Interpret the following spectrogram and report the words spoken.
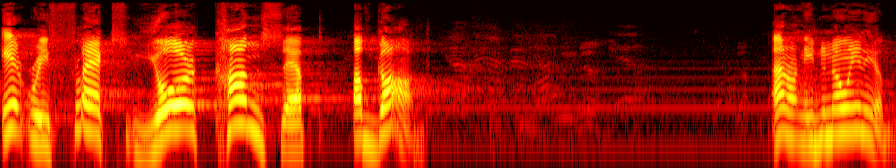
it reflects your concept of God. I don't need to know any of them.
